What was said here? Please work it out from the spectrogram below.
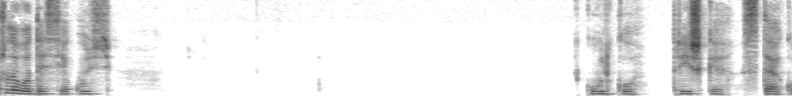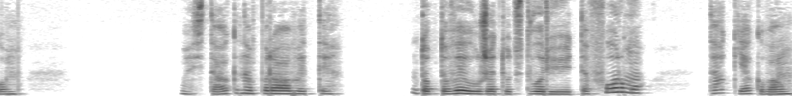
Можливо, десь якусь кульку трішки стеком ось так направити. Ну, Тобто ви вже тут створюєте форму так, як вам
